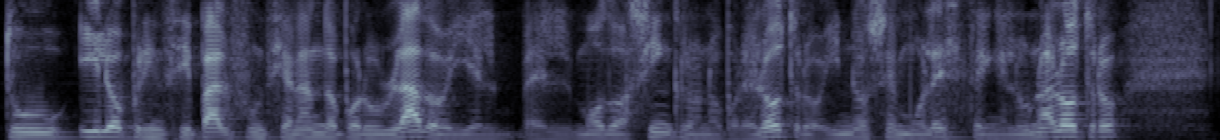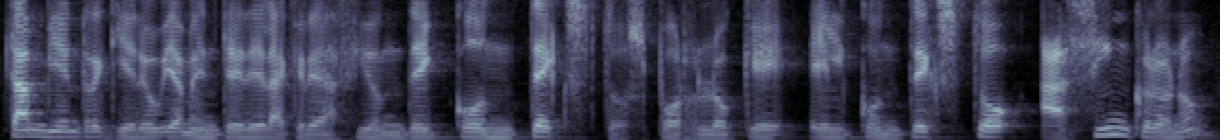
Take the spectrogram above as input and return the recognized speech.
tu hilo principal funcionando por un lado y el, modo asíncrono por el otro y no se molesten el uno al otro, también requiere obviamente de la creación de contextos, por lo que el contexto asíncrono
